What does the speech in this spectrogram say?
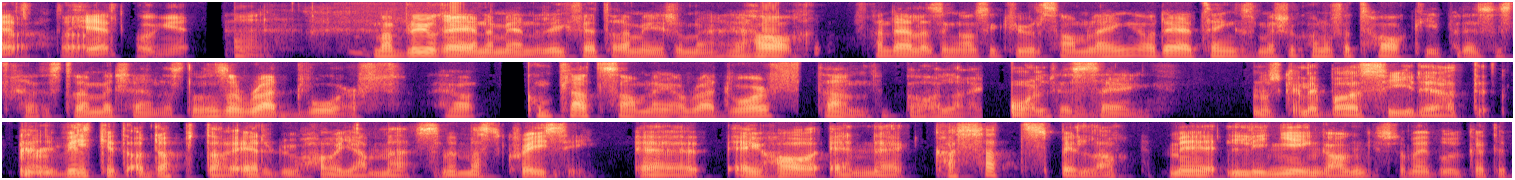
helt, ja. helt konge. Men Blu-rayene mine de kvitter jeg meg ikke med. Jeg har fremdeles en ganske kul samling, og det er ting som jeg ikke kan få tak i på disse strømmetjenestene, sånn som Red Dwarf. Jeg har komplett samling av Red Dwarf. Den beholder jeg. Nå skal jeg bare si det at hvilket adapter er det du har hjemme som er mest crazy? Eh, jeg har en eh, kassettspiller med linjeinngang som jeg bruker til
